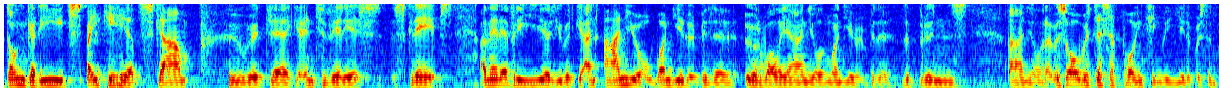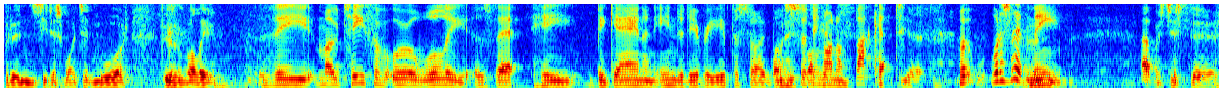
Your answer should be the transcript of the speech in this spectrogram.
dungareed, spiky haired scamp who would uh, get into various scrapes. And then every year you would get an annual. One year it would be the Wullie annual, and one year it would be the, the Broons annual. And it was always disappointing the year it was the Broons. You just wanted more Wullie. The motif of Wullie is that he began and ended every episode by On sitting on a bucket. bucket. Yeah. What, what does that mean? That was just the.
